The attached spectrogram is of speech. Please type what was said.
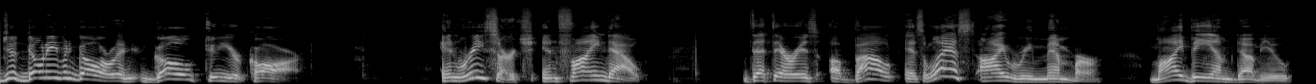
Just don't even go and go to your car and research and find out that there is about, as last I remember, my BMW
